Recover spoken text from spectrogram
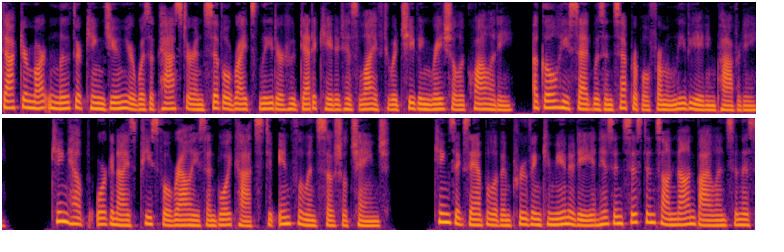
Dr. Martin Luther King Jr. was a pastor and civil rights leader who dedicated his life to achieving racial equality, a goal he said was inseparable from alleviating poverty. King helped organize peaceful rallies and boycotts to influence social change. King's example of improving community and his insistence on nonviolence in this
